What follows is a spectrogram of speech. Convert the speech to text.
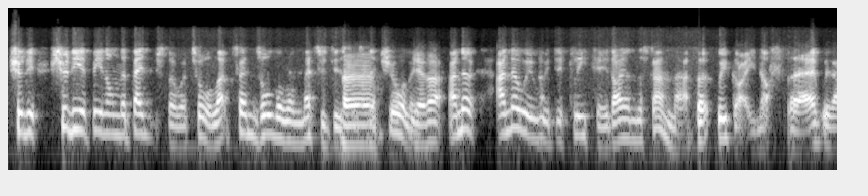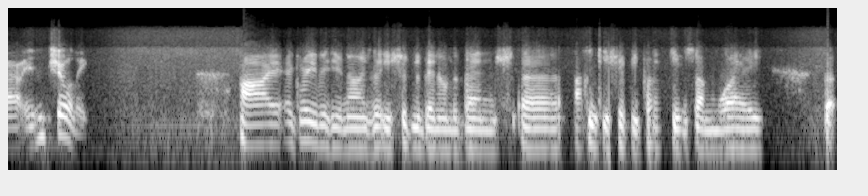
Should he should he have been on the bench though at all? That sends all the wrong messages, uh, surely. Yeah, that... I know I know we were depleted. I understand that, but we've got enough there without him, surely. I agree with you, Nigel, that he shouldn't have been on the bench. Uh, I think he should be punished in some way. But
